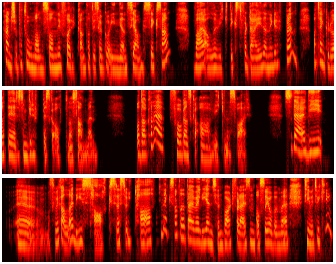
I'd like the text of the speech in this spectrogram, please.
kanskje på tomannshånd i forkant at vi skal gå inn i en seanse. ikke sant? Hva er aller viktigst for deg i denne gruppen? Hva tenker du at dere som gruppe skal oppnå sammen? Og da kan jeg få ganske avvikende svar. Så det er jo de hva skal vi kalle det, de saksresultatene. ikke sant? Dette er veldig gjenkjennbart for deg som også jobber med teamutvikling.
